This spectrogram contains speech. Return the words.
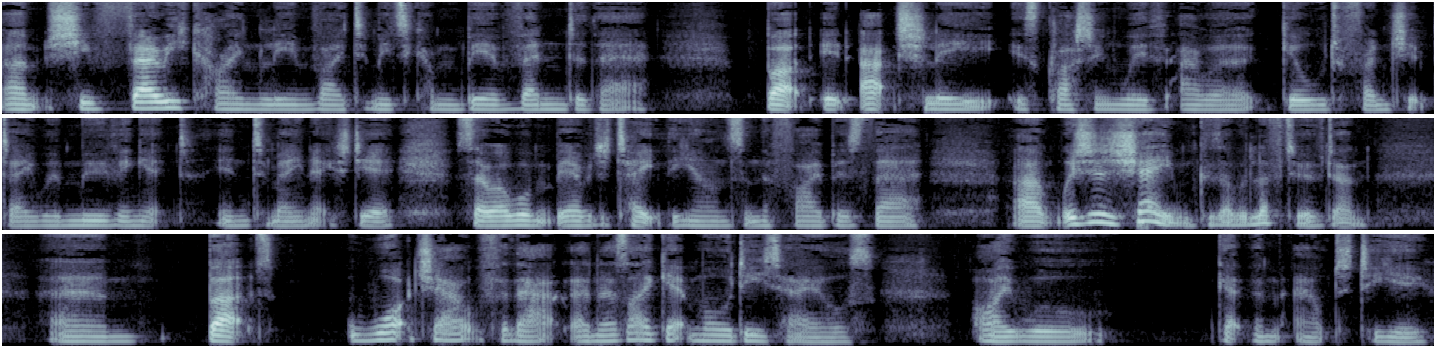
Um, she very kindly invited me to come and be a vendor there, but it actually is clashing with our Guild Friendship Day. We're moving it into May next year, so I wouldn't be able to take the yarns and the fibres there, uh, which is a shame because I would love to have done. Um, but watch out for that, and as I get more details, I will get them out to you.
